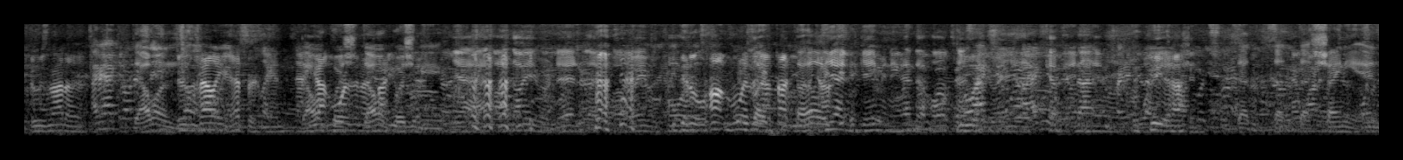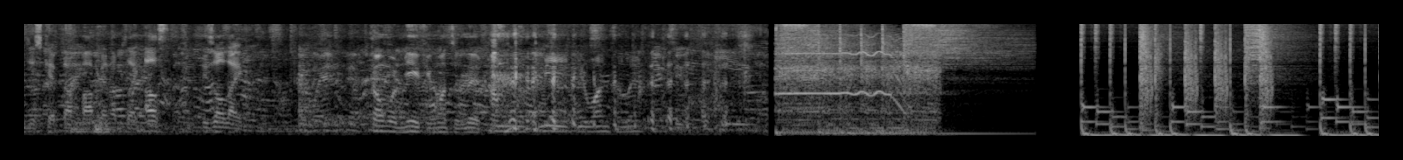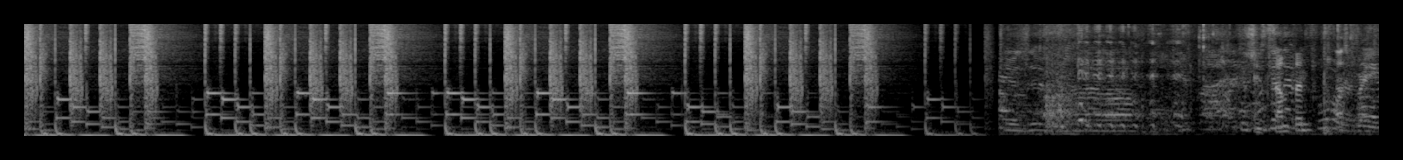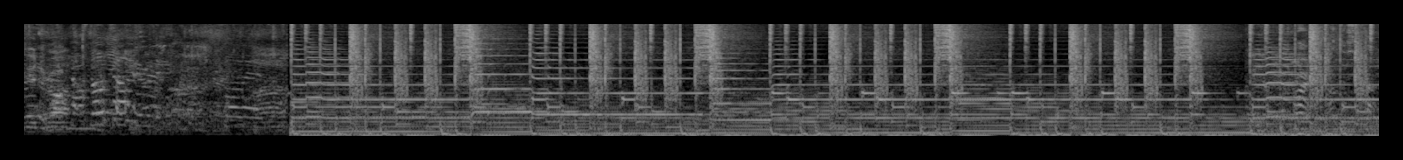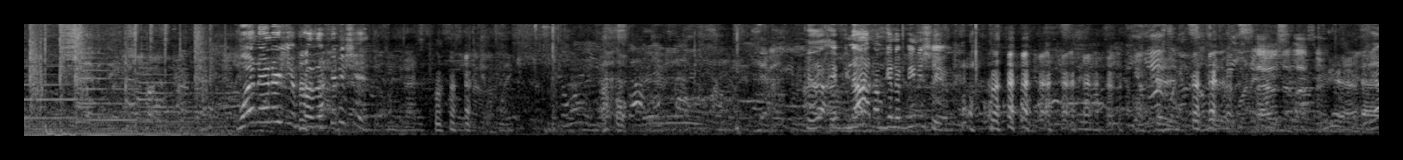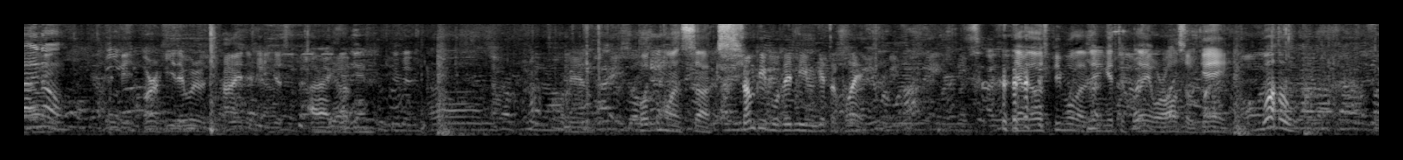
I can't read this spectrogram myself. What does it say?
But It was not a. that one, It was a valiant effort, man. You that got one more pushed, than I thought one you would. pushed me. Yeah, I, I thought you were dead like well, way before. You did a lot more than I thought you the hell? would. He had the game and he had that whole time where you like kept ending him. Yeah. That, that that shiny end just kept on popping. I was like, I'll, he's all like, come with me if you want to live. Come with me if you want to live. Something. That's pretty good draw. One energy, brother. Finish it. 'Cause if not, I'm gonna finish you. Yeah. Yeah, I know. He beat, or he they would have tied if he just. All right, good game. Man, Pokemon sucks. some people didn't even get to play. Yeah, but those people that didn't get to play were also gay. Whoa!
